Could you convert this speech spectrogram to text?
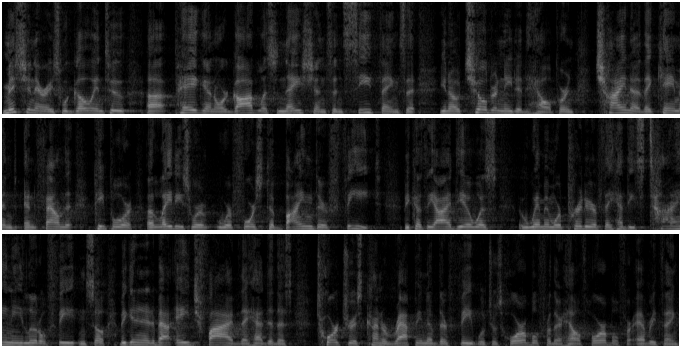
Missionaries would go into uh, pagan or godless nations and see things that, you know, children needed help. Or in China, they came and, and found that people were, uh, ladies were, were forced to bind their feet because the idea was women were prettier if they had these tiny little feet. And so, beginning at about age five, they had to this torturous kind of wrapping of their feet, which was horrible for their health, horrible for everything,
